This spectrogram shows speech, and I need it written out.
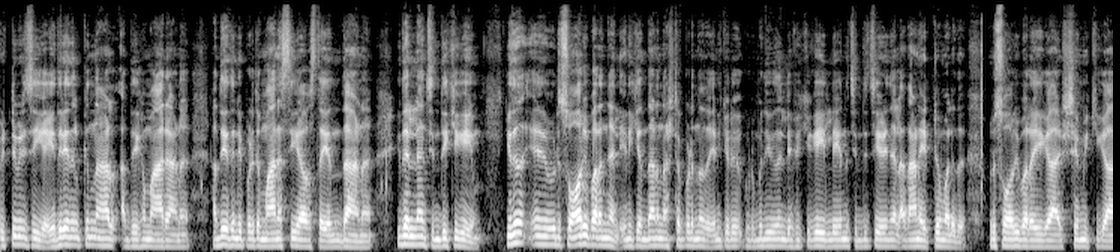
വിട്ടുവീഴ്ച ചെയ്യുക എതിരെ നിൽക്കുന്ന ആൾ അദ്ദേഹം ആരാണ്? അദ്ദേഹത്തിന്റെ ഇപ്പോഴത്തെ മാനസികാവസ്ഥ എന്താണ്? ഇതെല്ലാം ചിന്തിക്കുകയും ഇത് ഒരു സോറി പറഞ്ഞാൽ എനിക്ക് എന്താണ് നഷ്ടപ്പെടുന്നത്? എനിക്കൊരു കുടുംബജീവിതം ലഭിക്കുകയില്ലേ എന്ന് ചിന്തിച്ചു കഴിഞ്ഞാൽ അതാണ് ഏറ്റവും വലുത്. ഒരു സോറി പറയുക ക്ഷമിക്കുക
